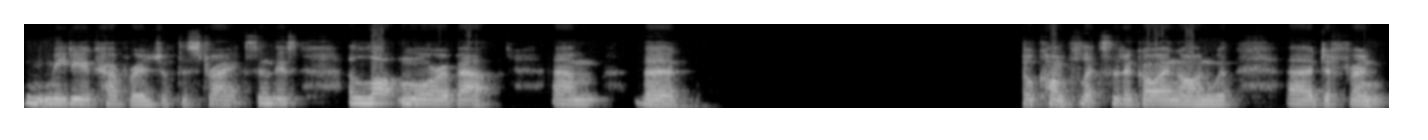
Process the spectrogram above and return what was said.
media coverage of the strikes, and there's a lot more about um, the conflicts that are going on with uh, different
